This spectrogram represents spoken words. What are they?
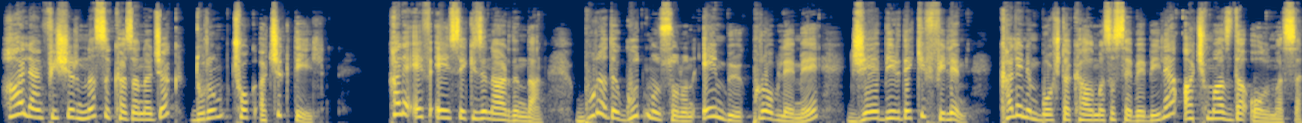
halen Fischer nasıl kazanacak durum çok açık değil. Kale F E8'in ardından burada Gudmundsson'un en büyük problemi C1'deki filin kalenin boşta kalması sebebiyle açmazda olması.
